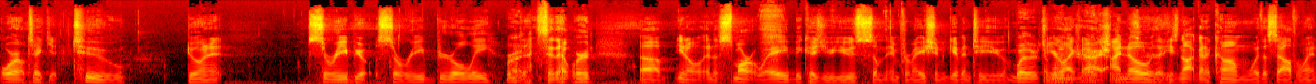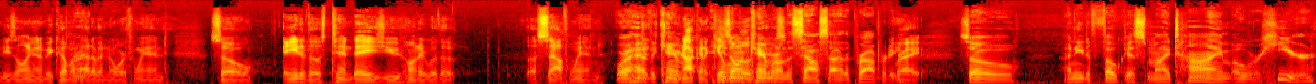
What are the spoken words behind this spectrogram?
Or it'll take you two doing it cerebral, cerebrally. Right. Did I say that word? Uh, you know, in a smart way because you use some information given to you. Whether it's and you're like, all right, I know or- that he's not going to come with a south wind. He's only going to be coming Right. out of a north wind. So eight of those 10 days you hunted with a, a south wind. where I have the camera. You're not going to kill He's on camera days. on the south side of the property. Right. So I need to focus my time over here,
